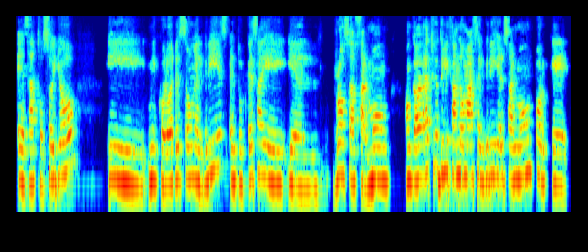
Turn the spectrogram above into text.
Exacto, soy yo y mis colores son el gris, el turquesa y, el rosa, salmón, aunque ahora estoy utilizando más el gris y el salmón porque,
